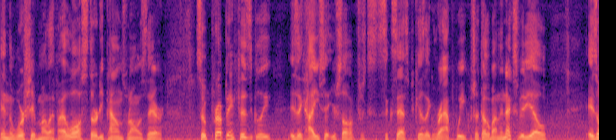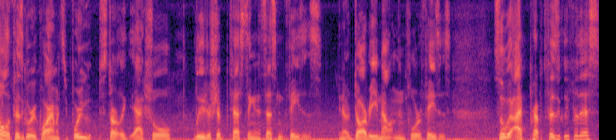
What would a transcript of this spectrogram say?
in the worst shape of my life. I lost 30 pounds when I was there. So prepping physically is like how you set yourself up for success because like RAP week, which I talk about in the next video, is all the physical requirements before you start like the actual leadership testing and assessment phases. You know, Darby, Mountain, and Florida phases. So what I prepped physically for this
